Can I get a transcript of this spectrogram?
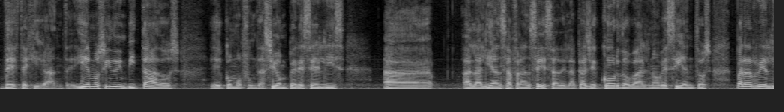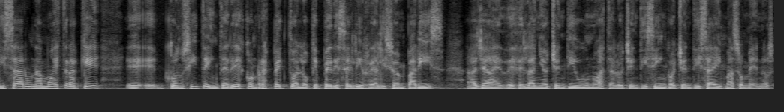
de este gigante. Y hemos sido invitados eh, como Fundación Perezelis a a la Alianza Francesa de la calle Córdoba al 900 para realizar una muestra que eh, eh, concite interés con respecto a lo que Pérez Ellis realizó en París, allá desde el año 81 hasta el 85, 86 más o menos.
